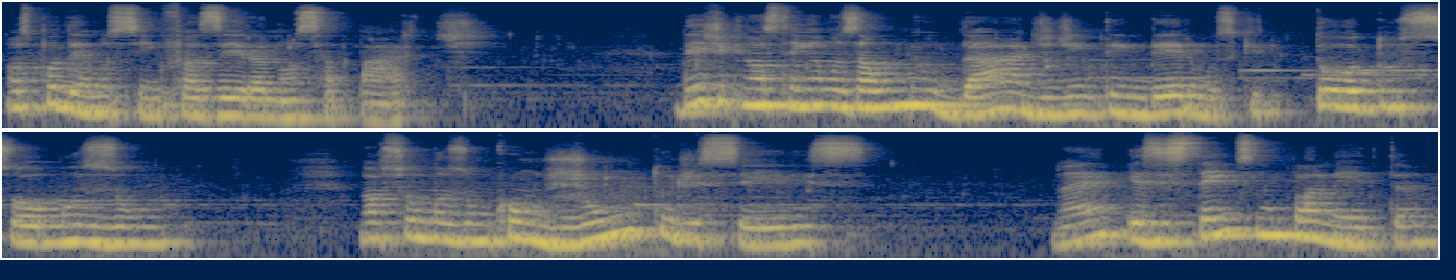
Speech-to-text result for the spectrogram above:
nós podemos sim fazer a nossa parte. Desde que nós tenhamos a humildade de entendermos que todos somos um. Nós somos um conjunto de seres né, existentes num planeta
